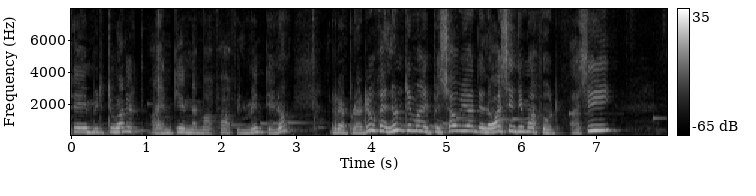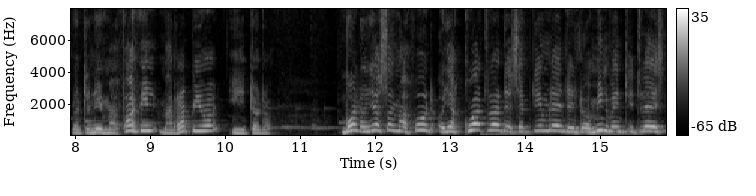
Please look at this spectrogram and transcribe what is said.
asistentes virtuales os entiendan más fácilmente, ¿no? Reproduce el último episodio de los Oasis de Food. Así lo tenéis más fácil, más rápido y todo. Bueno, yo soy Mahfood, hoy es 4 de septiembre del 2023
